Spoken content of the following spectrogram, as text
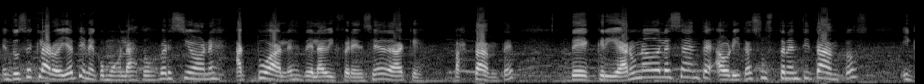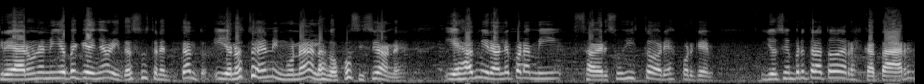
Entonces, claro, ella tiene como las dos versiones actuales de la diferencia de edad, que es bastante, de criar un adolescente ahorita sus treinta y tantos y crear una niña pequeña ahorita sus treinta y tantos. Y yo no estoy en ninguna de las dos posiciones. Y es admirable para mí saber sus historias porque yo siempre trato de rescatar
